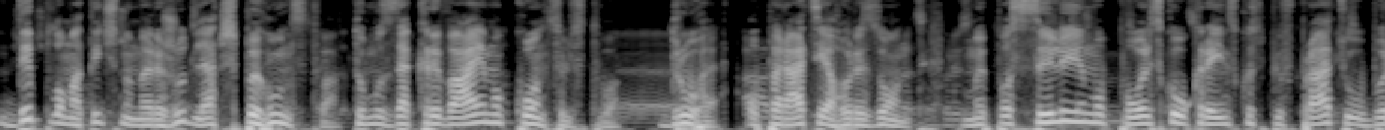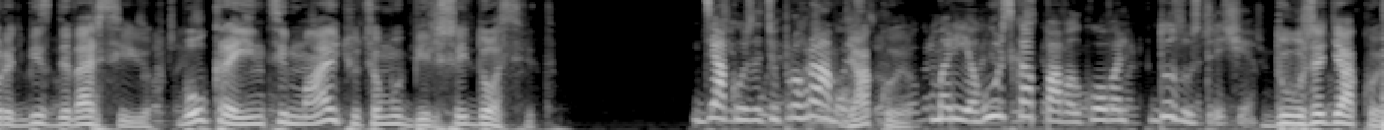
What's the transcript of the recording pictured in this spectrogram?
дипломатичну мережу для шпигунства. Тому закриваємо консульство. Друге операція Горизонт. Ми посилюємо польсько-українську співпрацю у боротьбі з диверсією, бо українці мають у цьому більший досвід. Дякую за цю програму. Дякую, Марія Гурська, Павел Коваль. До зустрічі. дуже дякую.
